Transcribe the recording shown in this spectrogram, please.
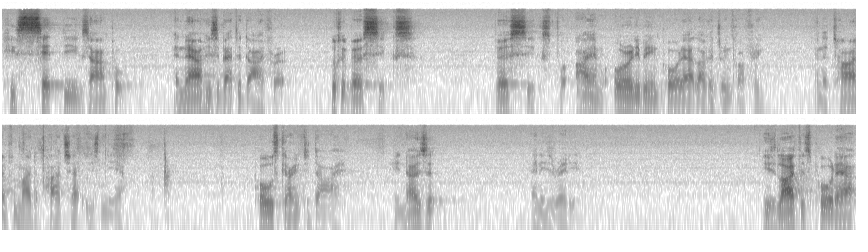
he's set the example, and now he's about to die for it. Look at verse 6. Verse 6 For I am already being poured out like a drink offering, and the time for my departure is near. Paul's going to die. He knows it, and he's ready. His life is poured out,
